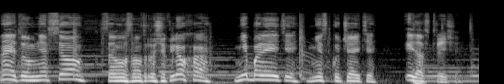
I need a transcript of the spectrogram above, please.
На этом у меня все. С вами был Смотрщик Леха. Не болейте, не скучайте и до встречи.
